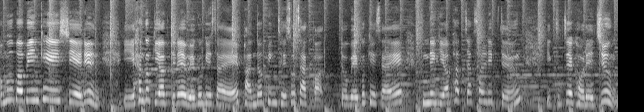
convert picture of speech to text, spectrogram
법무법인 KCL은 이 한국 기업들의 외국에서의 반도핑 제소 사건, 또 외국 회사의 국내 기업 합작 설립 등 이 국제 거래 중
